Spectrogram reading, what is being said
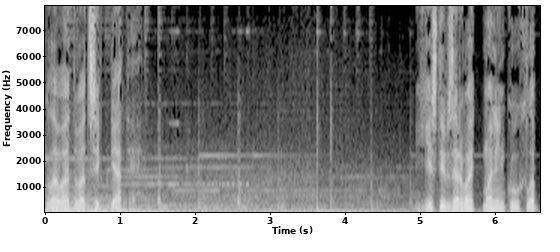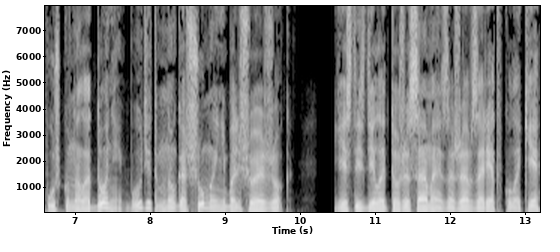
Глава 25 Если взорвать маленькую хлопушку на ладони, будет много шума и небольшой ожог. Если сделать то же самое, зажав заряд в кулаке,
